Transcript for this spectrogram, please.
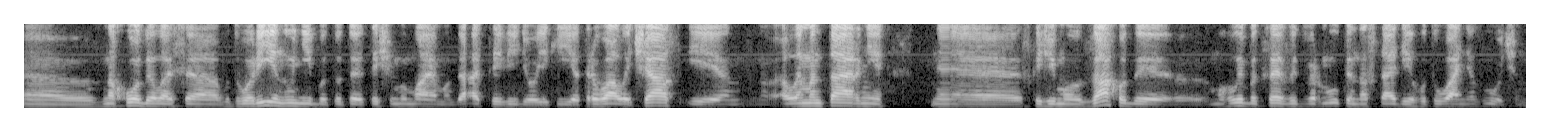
е, Знаходилася в дворі, ну нібито те, те, що ми маємо, те відео, які є тривалий час, і елементарні, е, скажімо, заходи е, могли би це відвернути на стадії готування злочину.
